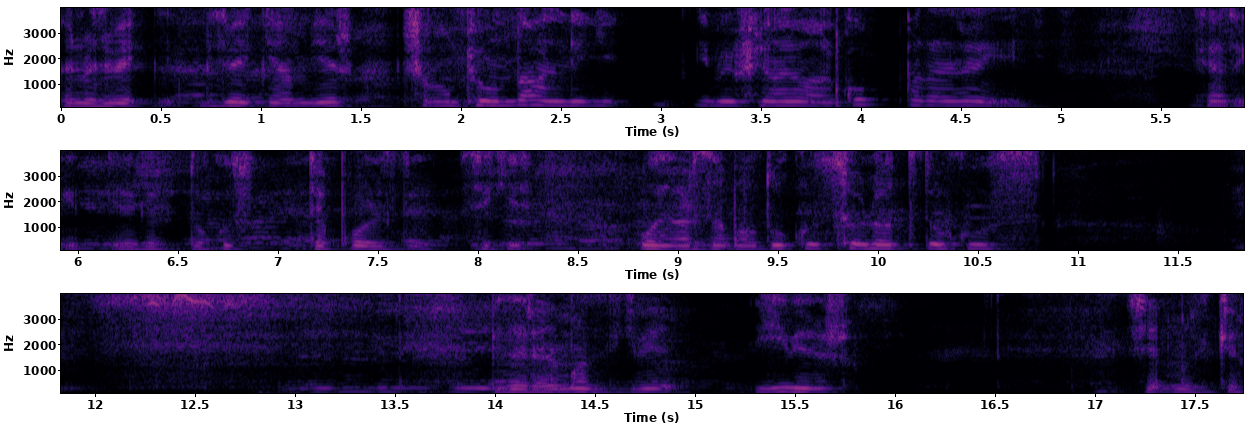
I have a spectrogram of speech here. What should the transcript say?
Önümüzde bek- bizi bekleyen bir Şampiyonlar Ligi gibi final var. Copa del Rey. Siyasi 9, Depol 8, Oyarzabal 9, Sörloth 9. Bir de Real Madrid gibi iyi bir şey yapmadık ki.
